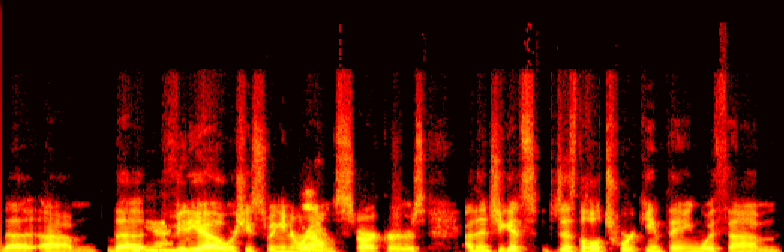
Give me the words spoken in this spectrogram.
the um the Yeah. video where she's swinging Yeah. around Starkers and then she gets does the whole twerking thing with um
